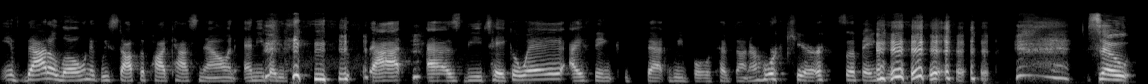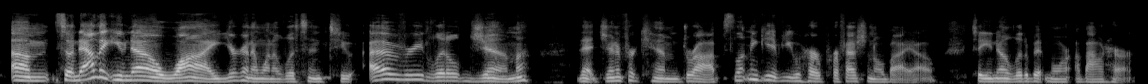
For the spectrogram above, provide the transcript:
if that alone, if we stop the podcast now and anybody that as the takeaway, I think that we both have done our work here. So thank you. so, um, so now that you know why you're going to want to listen to every little gem that Jennifer Kim drops, let me give you her professional bio so you know a little bit more about her.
